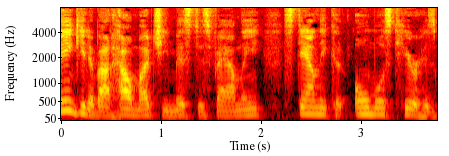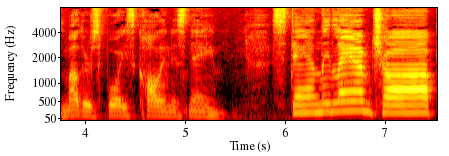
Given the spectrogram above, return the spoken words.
Thinking about how much he missed his family, Stanley could almost hear his mother's voice calling his name. Stanley Lambchop!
